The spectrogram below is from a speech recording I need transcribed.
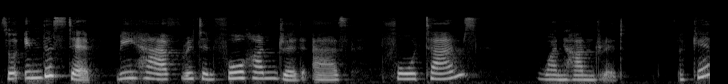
So in this step, we have written 400 as 4 times 100. Okay,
